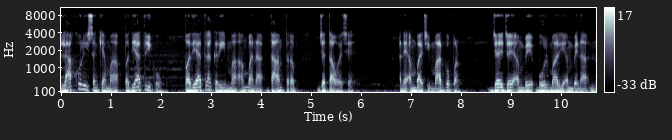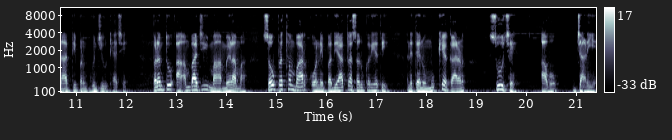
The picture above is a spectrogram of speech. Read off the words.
લાખોની સંખ્યામાં પદયાત્રિકો પદયાત્રા કરી મા અંબાના ધામ તરફ જતા હોય છે. અને અંબાજી માર્ગો પણ જય જય અંબે બોલ મારી અંબેના નાદથી પણ ગુંજી ઉઠ્યા છે. પરંતુ આ અંબાજી મહામેળામાં સૌ પ્રથમવાર કોને પદયાત્રા શરૂ કરી હતી અને તેનું મુખ્ય કારણ શું છે, આવો જાણીએ.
